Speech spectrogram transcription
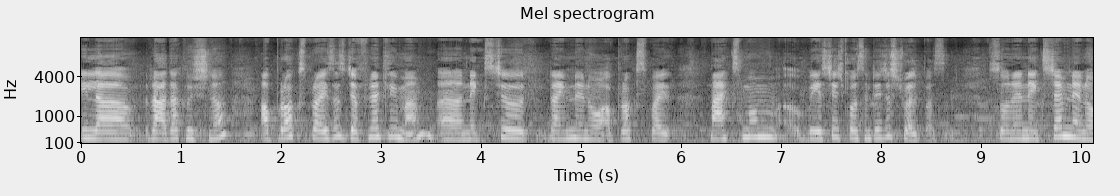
ఇలా Radhakrishna approx prices definitely ma'am next time నేను approx price maximum wastage percentage twelve percent so నేను నెక్స్ట్ టైం నేను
